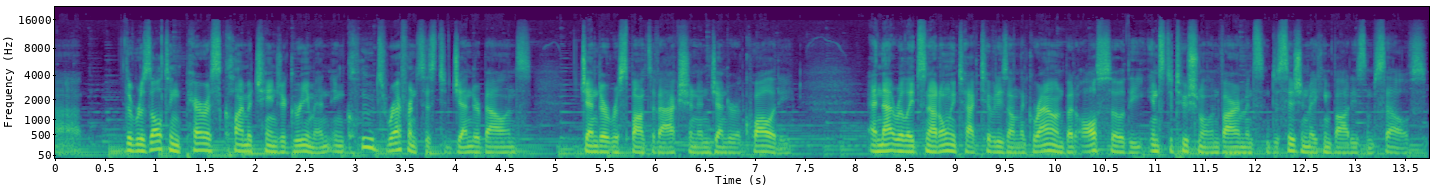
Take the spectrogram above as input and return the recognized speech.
uh, the resulting Paris Climate Change Agreement includes references to gender balance, gender responsive action, and gender equality. And that relates not only to activities on the ground, but also the institutional environments and decision making bodies themselves.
